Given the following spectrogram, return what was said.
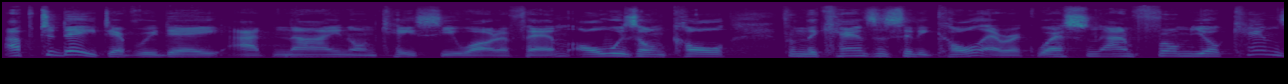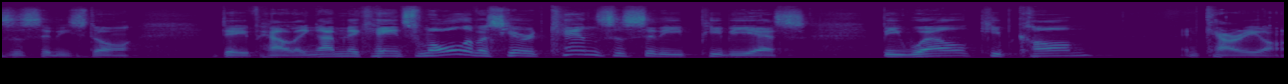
up to date every day at 9 on KCUR FM. Always on call from the Kansas City Call, Eric Wesson, and from your Kansas City star, Dave Helling. I'm Nick Haynes from all of us here at Kansas City PBS. Be well, keep calm, and carry on.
